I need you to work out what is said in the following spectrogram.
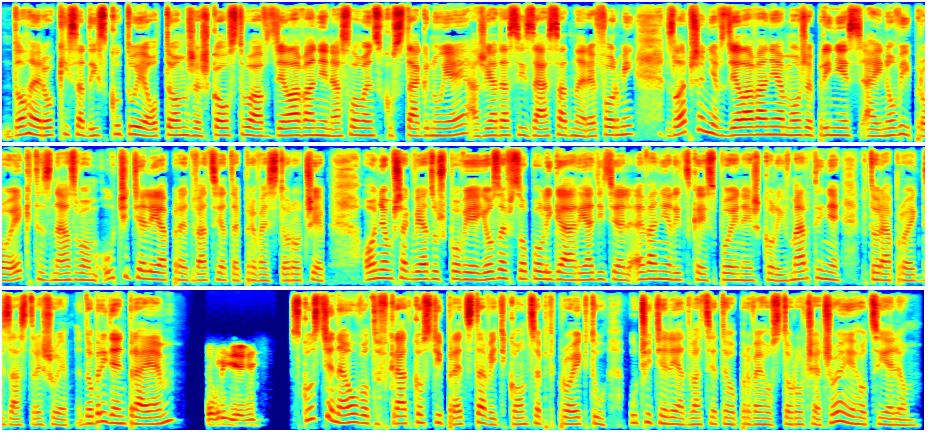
Dlhé roky sa diskutuje o tom, že školstvo a vzdelávanie na Slovensku stagnuje a žiada si zásadné reformy. Zlepšenie vzdelávania môže priniesť aj nový projekt s názvom Učitelia pre 21. storočie. O ňom však viac už povie Jozef Sopoliga, riaditeľ Evangelickej spojenej školy v Martine, ktorá projekt zastrešuje. Dobrý deň, Prajem. Dobrý deň. Skúste na úvod v krátkosti predstaviť koncept projektu Učitelia 21. storočia. Čo je jeho cieľom?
